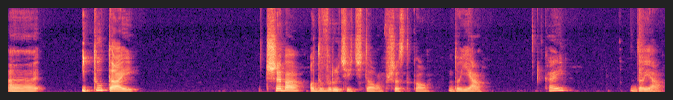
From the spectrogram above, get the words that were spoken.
E, I tutaj trzeba odwrócić to wszystko do ja. Ok? Do ja.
